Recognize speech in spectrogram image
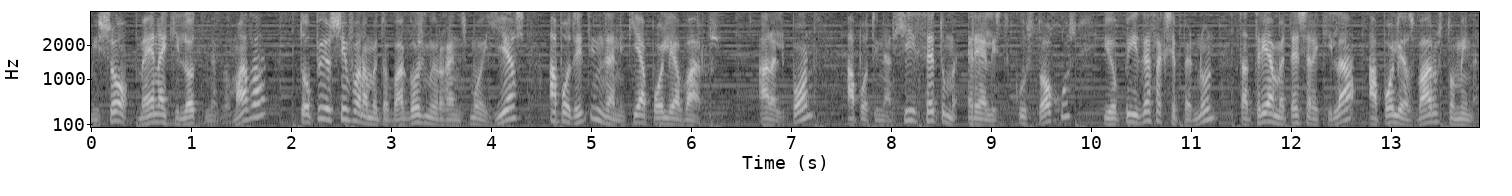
μισό με ένα κιλό την εβδομάδα, το οποίο σύμφωνα με τον Παγκόσμιο Οργανισμό Υγείας αποτελεί την ιδανική απώλεια βάρους. Άρα λοιπόν, από την αρχή θέτουμε ρεαλιστικούς στόχους, οι οποίοι δεν θα ξεπερνούν τα 3 με 4 κιλά απώλειας βάρους το μήνα.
